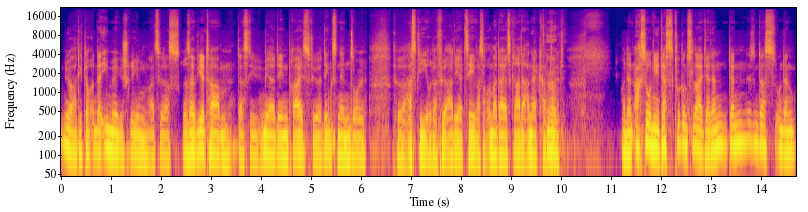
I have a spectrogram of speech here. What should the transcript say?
Ja, hatte ich doch in der E-Mail geschrieben, als wir das reserviert haben, dass sie mir den Preis für Dings nennen soll, für ASCII oder für ADAC, was auch immer da jetzt gerade anerkannt ja. wird. Und dann, ach so, nee, das tut uns leid. Ja, dann, dann sind das, und dann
